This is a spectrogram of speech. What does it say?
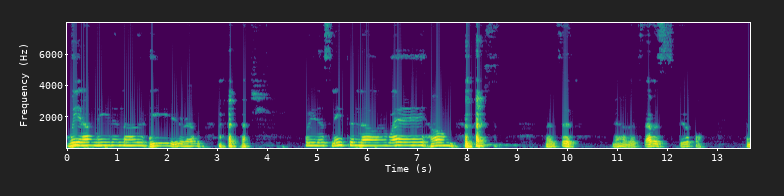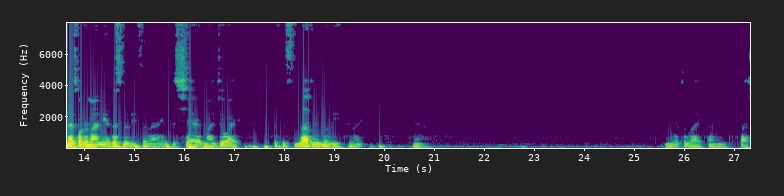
We don't need another hero. we just need to know our way home. that's it. Yeah, that's that was beautiful. And that's what reminded me of this movie, so I had to share my joy with this lovely movie tonight. Yeah. More to life than flesh.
